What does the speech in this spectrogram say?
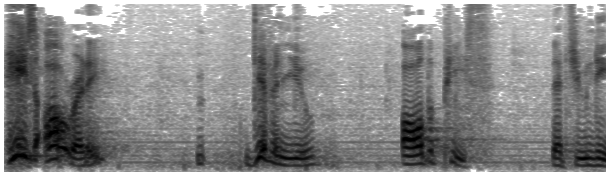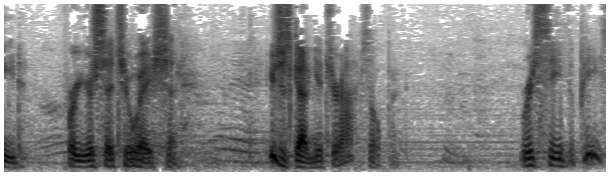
He's already given you all the peace that you need for your situation. You just got to get your eyes open. Receive the peace.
